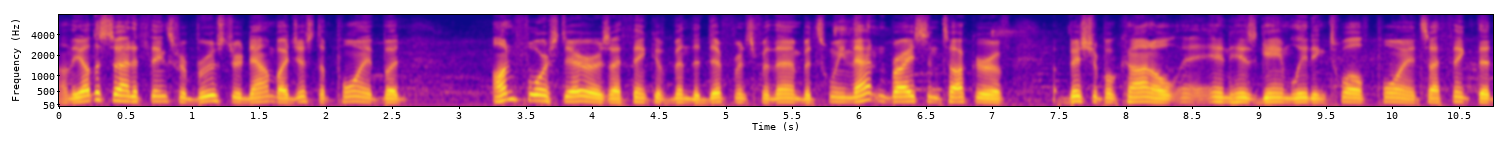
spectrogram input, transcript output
On the other side of things for Brewster, down by just a point, but unforced errors, I think, have been the difference for them. Between that and Bryson Tucker of Bishop O'Connell in his game leading 12 points, I think that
